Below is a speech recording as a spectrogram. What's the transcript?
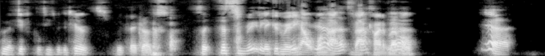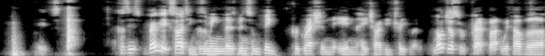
who have difficulties with adherence with their drugs. So that's really It could really help on Yeah, that that's that kind of level. yeah, it's because it's very exciting. Because I mean, there's been some big progression in HIV treatment, not just with PrEP, but with other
